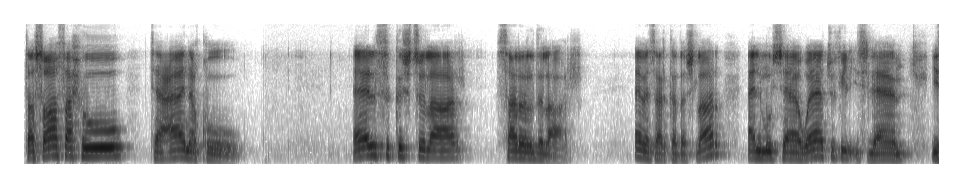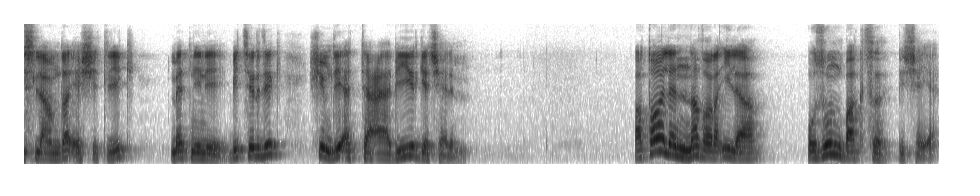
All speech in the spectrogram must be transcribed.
Tasafahu, taanaku. El sıkıştılar, sarıldılar. Evet arkadaşlar, el musavatu fil İslam. İslam'da eşitlik metnini bitirdik. Şimdi et-taabir geçelim. Atalen nazara ila uzun baktı bir şeye.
